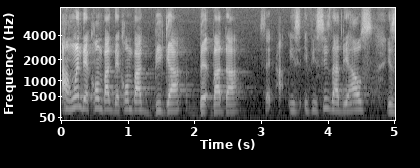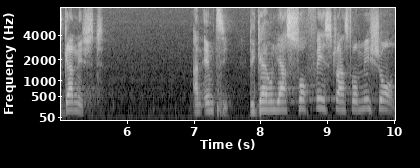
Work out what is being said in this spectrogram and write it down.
And when they come back, they come back bigger, better. Said, ah, if he sees that the house is garnished and empty, the guy only has surface transformation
